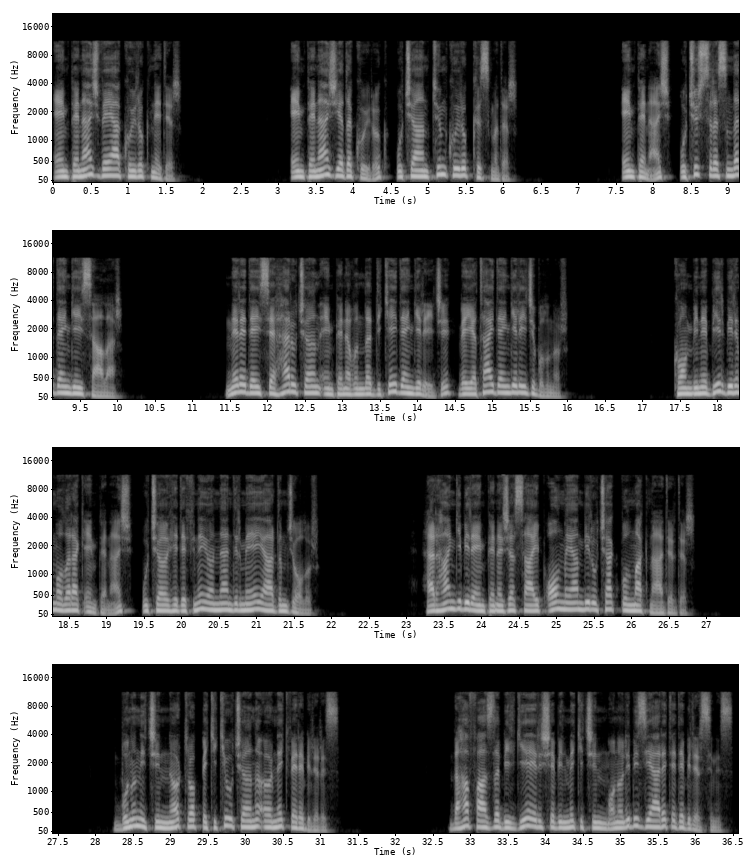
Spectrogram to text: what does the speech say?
Empenaj veya kuyruk nedir? Empenaj ya da kuyruk, uçağın tüm kuyruk kısmıdır. Empenaj, uçuş sırasında dengeyi sağlar. Neredeyse her uçağın empenavında dikey dengeleyici ve yatay dengeleyici bulunur. Kombine bir birim olarak empenaj, uçağı hedefine yönlendirmeye yardımcı olur. Herhangi bir empenaja sahip olmayan bir uçak bulmak nadirdir. Bunun için Northrop Bek-2 uçağını örnek verebiliriz. Daha fazla bilgiye erişebilmek için Monolib'i ziyaret edebilirsiniz.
